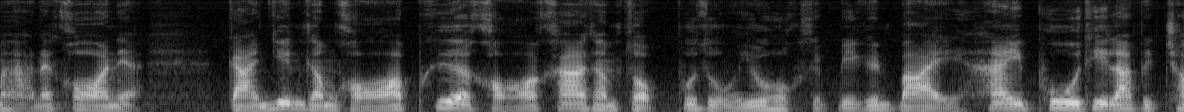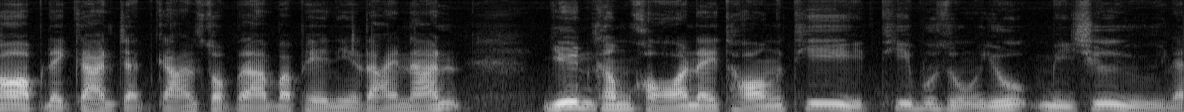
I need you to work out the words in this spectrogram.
มหานครเนี่ยการยื่นคำขอเพื่อขอค่าทำศพผู้สูงอายุ 60 ปีขึ้นไป ให้ผู้ที่รับผิดชอบในการจัดการศพตามประเพณีรายนั้น ยื่นคำขอในท้องที่ที่ผู้สูงอายุมีชื่ออยู่ใน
